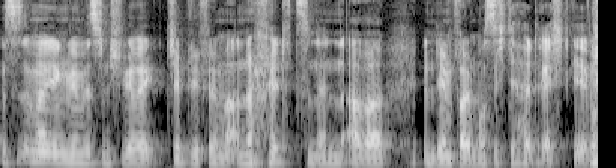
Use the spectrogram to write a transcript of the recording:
es ist immer irgendwie ein bisschen schwierig, Ghibli-Filme underrated zu nennen, aber in dem Fall muss ich dir halt recht geben.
